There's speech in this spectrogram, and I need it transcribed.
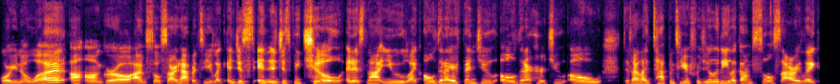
or you know what? Uh-uh girl i'm so sorry it happened to you like and just and it just be chill and it's not you like oh did i offend you? Oh did i hurt you? Oh did i like tap into your fragility? Like i'm so sorry like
